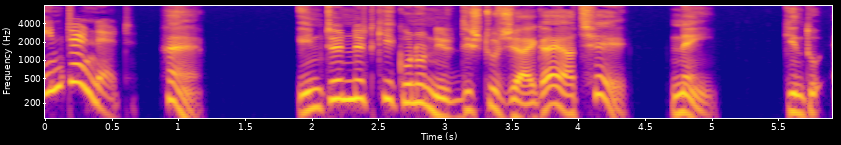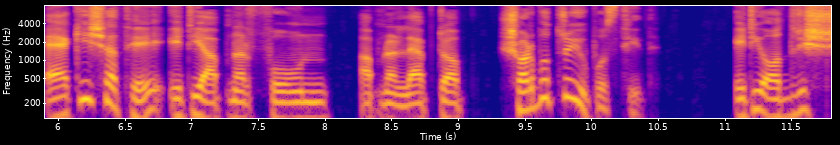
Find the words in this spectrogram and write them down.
ইন্টারনেট? হ্যাঁ। ইন্টারনেট কি কোনো নির্দিষ্ট জায়গায় আছে? নেই। কিন্তু একই সাথে এটি আপনার ফোন আপনার ল্যাপটপ সর্বত্রই উপস্থিত। এটি অদৃশ্য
